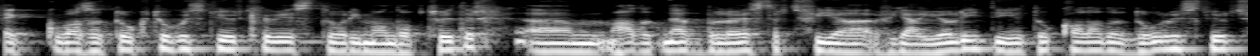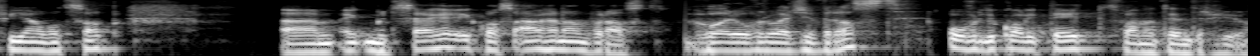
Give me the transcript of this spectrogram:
Ik was het ook toegestuurd geweest door iemand op Twitter. Ehm had het net beluisterd via, via jullie, die het ook al hadden doorgestuurd via WhatsApp. Ehm, ik moet zeggen, ik was aangenaam verrast Waarover was je verrast? over de kwaliteit van het interview.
